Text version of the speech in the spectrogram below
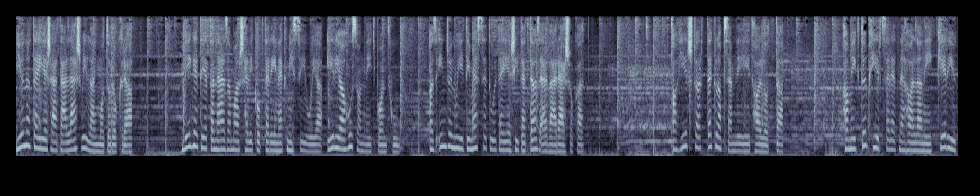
Jön a teljes átállás villanymotorokra. Véget ért a NASA Mars helikopterének missziója, írja a 24.hu. Az Ingenuity messze túl teljesítette az elvárásokat. A Hírstart tech lapszemléjét hallotta. Ha még több hírt szeretne hallani, kérjük,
